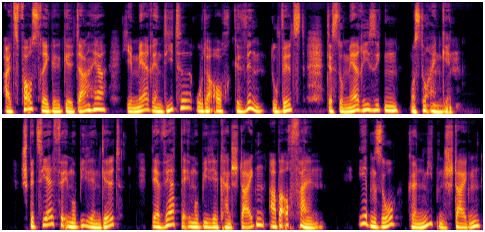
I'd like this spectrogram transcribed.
Als Faustregel gilt daher, je mehr Rendite oder auch Gewinn du willst, desto mehr Risiken musst du eingehen. Speziell für Immobilien gilt, der Wert der Immobilie kann steigen, aber auch fallen. Ebenso können Mieten steigen,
